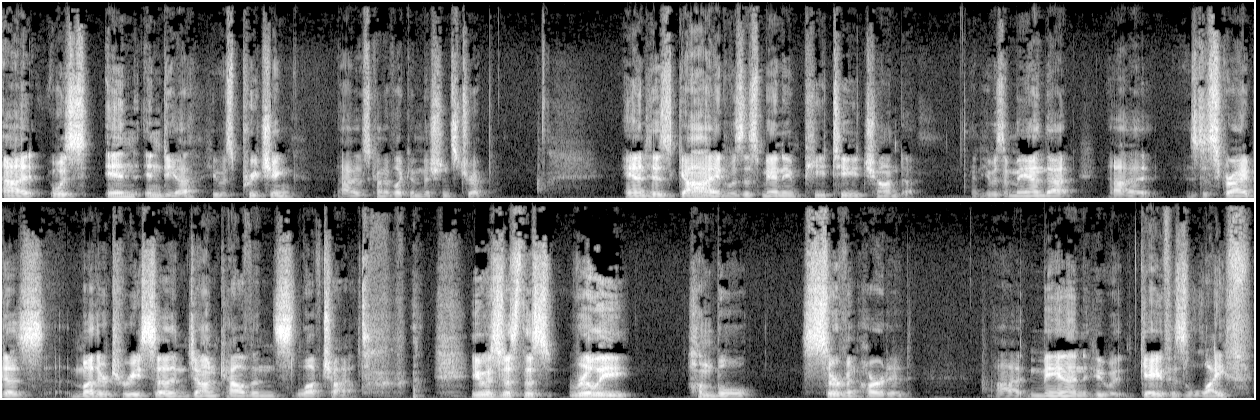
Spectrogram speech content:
uh, was in India. He was preaching. Uh, it was kind of like a missions trip. And his guide was this man named P.T. Chanda. And he was a man that uh, is described as Mother Teresa and John Calvin's love child. he was just this really humble, servant hearted uh, man who gave his life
